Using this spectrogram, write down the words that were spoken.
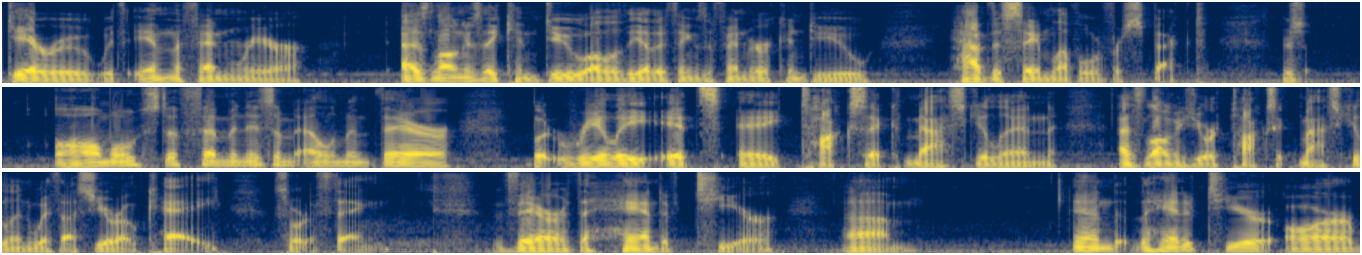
Garou within the Fenrir, as long as they can do all of the other things a Fenrir can do, have the same level of respect. There's almost a feminism element there, but really it's a toxic masculine, as long as you're toxic masculine with us, you're okay, sort of thing. They're the hand of Tyr. Um, and the hand of Tyr are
